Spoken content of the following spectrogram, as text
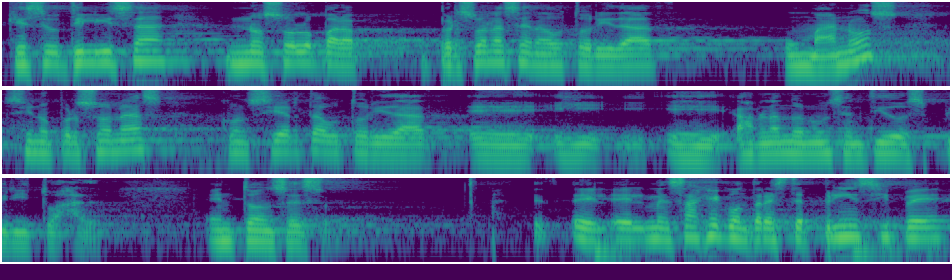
que se utiliza no solo para personas en autoridad humanos, sino personas con cierta autoridad eh, y, eh, hablando en un sentido espiritual. Entonces, el, mensaje contra este príncipe,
